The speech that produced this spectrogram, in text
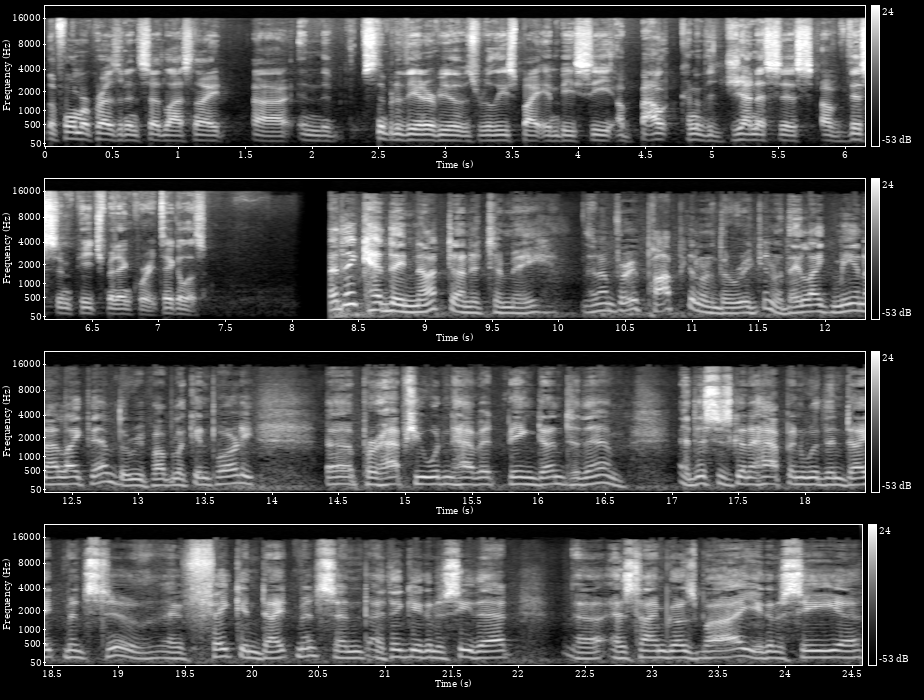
the former president said last night uh, in the snippet of the interview that was released by NBC about kind of the genesis of this impeachment inquiry. Take a listen. I think had they not done it to me, then I'm very popular in the you know they like me and I like them, the Republican Party. Uh, perhaps you wouldn't have it being done to them. And this is going to happen with indictments too. They have fake indictments, and I think you're going to see that uh, as time goes by. You're going to see uh,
